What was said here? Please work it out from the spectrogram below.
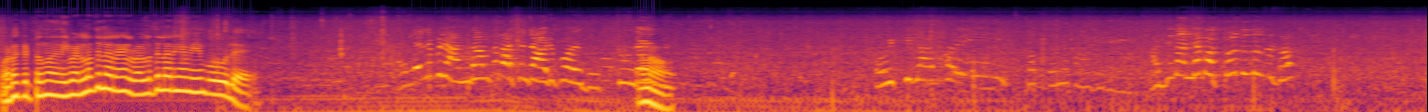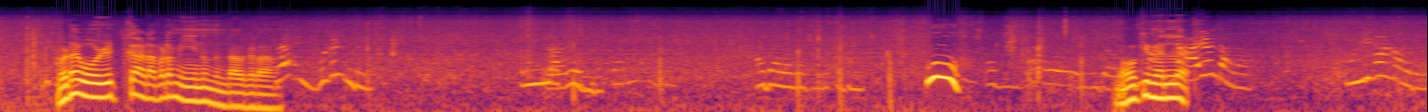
ഇവിടെ കിട്ടുന്ന നീ വെള്ളത്തിലിറങ്ങാൻ വെള്ളത്തിലിറങ്ങാൻ മീൻ പോകൂലേ രണ്ടാമത്തെ പ്രാവശ്യം ചാടിപ്പോയത് ആണോ? ഇവിടെ ഒഴുക്കാടാ അവിടെ മീനൊന്നും ഉണ്ടാവില്ലടാ. നോക്കി മെല്ലെ ആയുണ്ടോ അവിടെ? കുഴി കാണോ അവിടെ?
